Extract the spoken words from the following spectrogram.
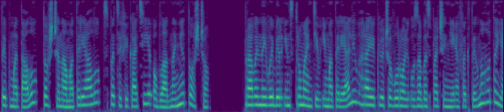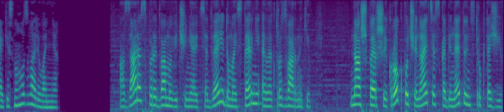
тип металу, товщина матеріалу, специфікації обладнання тощо. Правильний вибір інструментів і матеріалів грає ключову роль у забезпеченні ефективного та якісного зварювання. А зараз перед вами відчиняються двері до майстерні електрозварників. Наш перший крок починається з кабінету інструктажів,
